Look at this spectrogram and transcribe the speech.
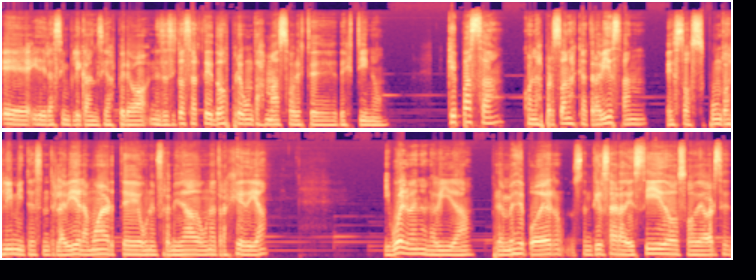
eh, y de las implicancias, pero necesito hacerte dos preguntas más sobre este destino. ¿Qué pasa con las personas que atraviesan esos puntos límites entre la vida y la muerte, una enfermedad o una tragedia, y vuelven a la vida pero en vez de poder sentirse agradecidos o de haberse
